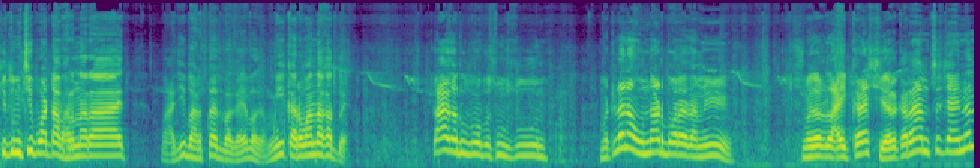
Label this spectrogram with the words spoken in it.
की तुमची पोटा भरणार आहेत? माझी भरतात बघा हे बघा मी करवांदा खातोय. काय करू तुम्हाला बसून बसून म्हटलं ना उन्हाळ बोरायत आम्ही. मग लाईक करा शेअर करा आमचं चॅनल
